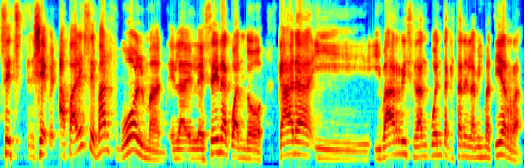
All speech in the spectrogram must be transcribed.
se- se- aparece Marv Wallman en la, en la escena cuando Cara y, y Barry se dan cuenta que están en la misma tierra.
